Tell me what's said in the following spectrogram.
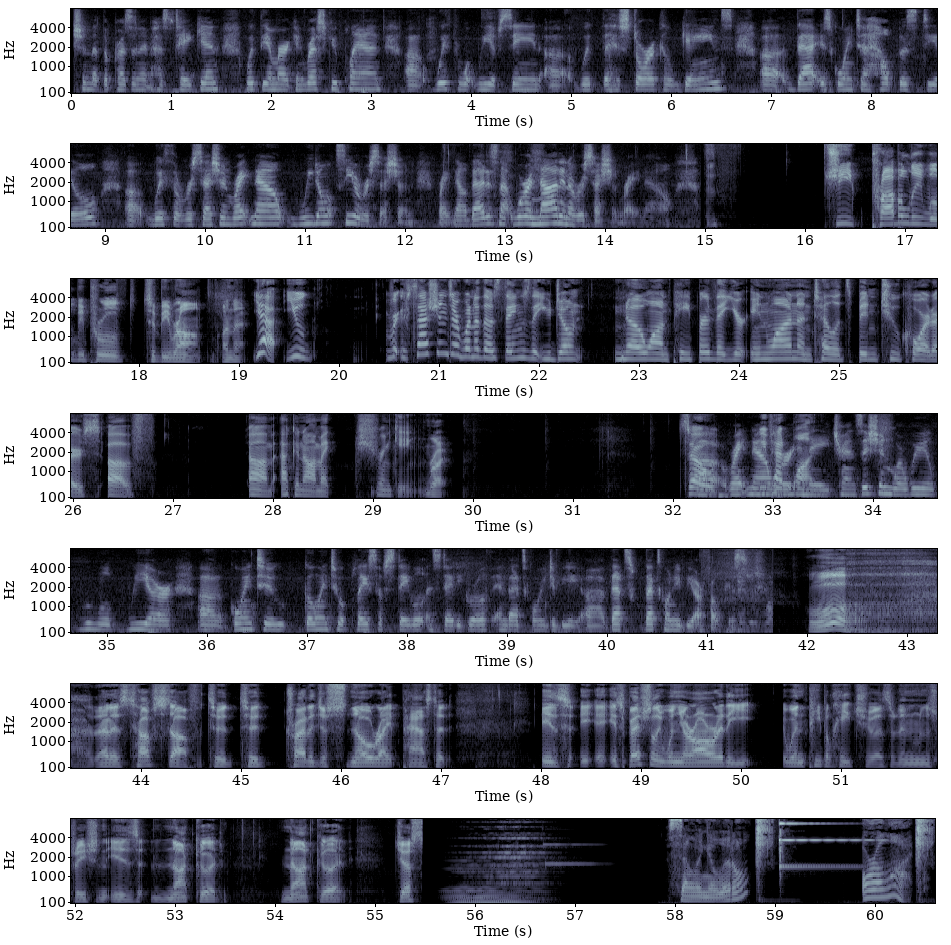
that the president has taken with the American Rescue Plan, uh, with what we have seen uh, with the historical gains, uh, that is going to help us deal uh, with a recession. Right now, we don't see a recession. Right now, that is not. We're not in a recession right now. She probably will be proved to be wrong on that. Yeah, you recessions are one of those things that you don't know on paper that you're in one until it's been two quarters of um, economic shrinking. Right. So Uh, right now, we've had we're one. in a transition where we, we will we are uh, going to go into a place of stable and steady growth, and that's going to be uh, that's that's going to be our focus. Oh, that is tough stuff to to try to just snow right past it. Is especially when you're already when people hate you as an administration is not good, not good. Just Selling a little or a lot?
